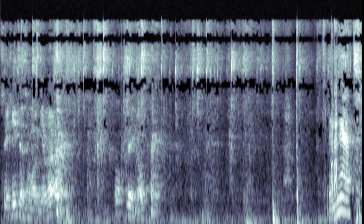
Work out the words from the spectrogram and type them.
See, he doesn't want to give up. Oh, there you go. And that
